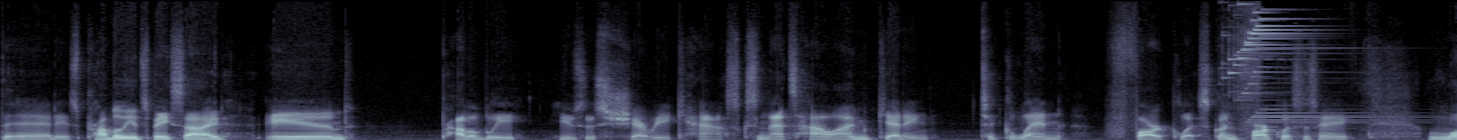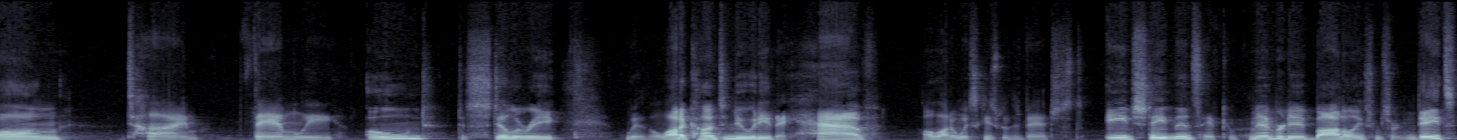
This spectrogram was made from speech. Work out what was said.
that is probably in Speyside and probably uses sherry casks. And that's how I'm getting to Glen Farkless. Glenfarclas is a long time family owned distillery with a lot of continuity. They have a lot of whiskeys with advanced age statements. They have commemorative bottlings from certain dates,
